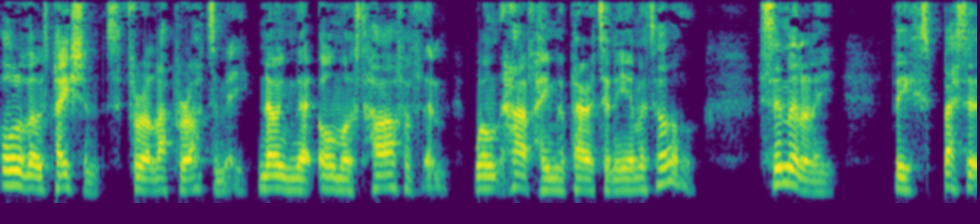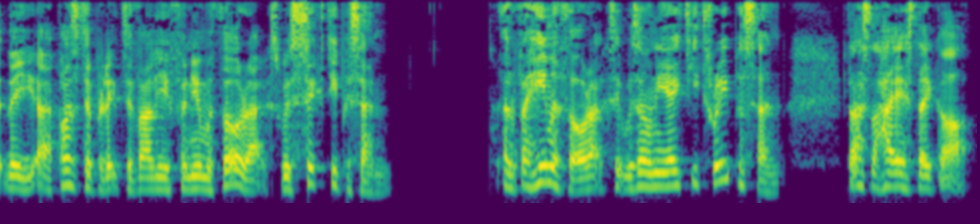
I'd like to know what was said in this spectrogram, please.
all of those patients for a laparotomy, knowing that almost half of them won't have hemoperitoneum at all. Similarly, the, speci- the uh, positive predictive value for pneumothorax was 60%. And for hemothorax, it was only 83%. That's the highest they got.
